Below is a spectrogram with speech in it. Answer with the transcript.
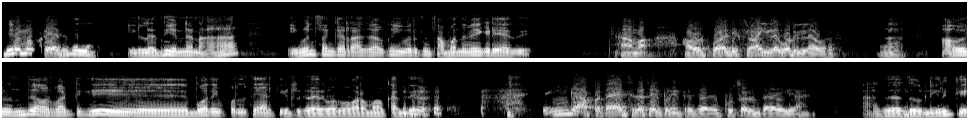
விஷயமும் கிடையாது. இதுல இருந்து என்னன்னா யுவன் சங்கர் ராஜாவுக்கும் இவருக்கும் சம்பந்தமே கிடையாது. ஆமா. அவர் பாலிடிக்ஸ்லாம் இல்ல கூட இல்ல அவரு. அவர் வந்து அவர் பாட்டுக்கு போதைப் பொருள் தயாரிச்சுக்கிட்டு இருக்கிறாரு ஒரு ஓரமா உட்காந்து எங்க அப்ப தயாரிச்சுதான் சேல் பண்ணிட்டு இருக்காரு? புதுசு எதுவும் தயாரிக்கல. அது அது ஒண்ணு இருக்கு.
